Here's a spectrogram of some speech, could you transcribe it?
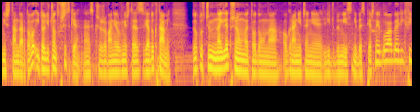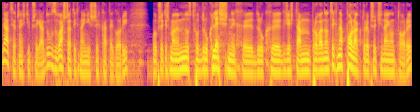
niż standardowo i to licząc wszystkie e, skrzyżowania, również te z wiaduktami. W związku z czym najlepszą metodą na ograniczenie liczby miejsc niebezpiecznych byłaby likwidacja części przejazdów, zwłaszcza tych najniższych kategorii, bo przecież mamy mnóstwo dróg leśnych, e, dróg e, gdzieś tam prowadzących na pola, które przecinają tory.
